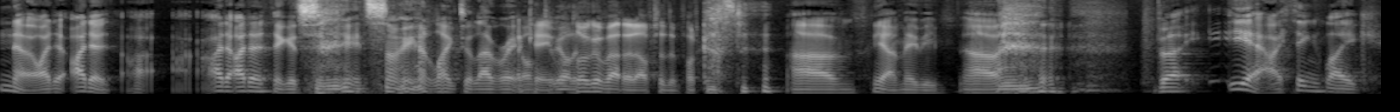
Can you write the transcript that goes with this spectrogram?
No, I don't. I don't. I, I, I don't think it's it's something I'd like to elaborate on. Okay, we'll honest. talk about it after the podcast. Um, yeah, maybe. Uh, but yeah, I think like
